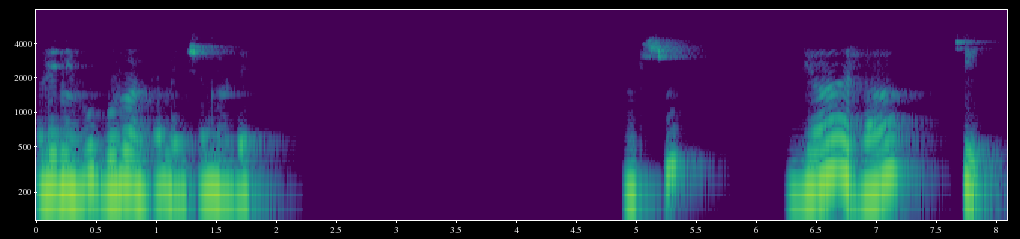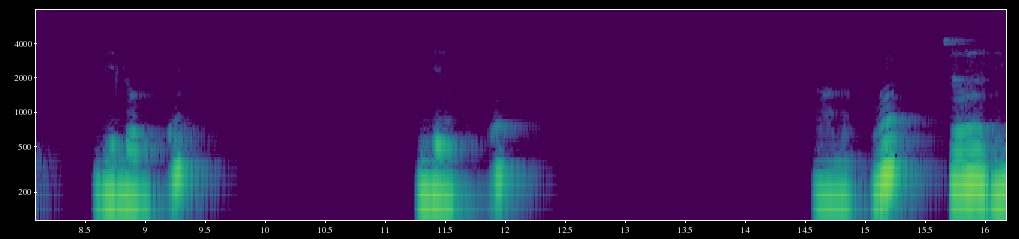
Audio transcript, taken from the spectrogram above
ಅಲ್ಲಿ ನೀವು ಗುರು ಅಂತ ಮೆನ್ಷನ್ ಮಾಡಬೇಕು. ನೆಕ್ಸ್ಟು. ಯ ರ ಚಿ ಇದೆಲ್ಲೋಗುತ್ತೆ ಹಿಂದಿನ ಪದ ನಾಲ್ಕು ಚ ರಿ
